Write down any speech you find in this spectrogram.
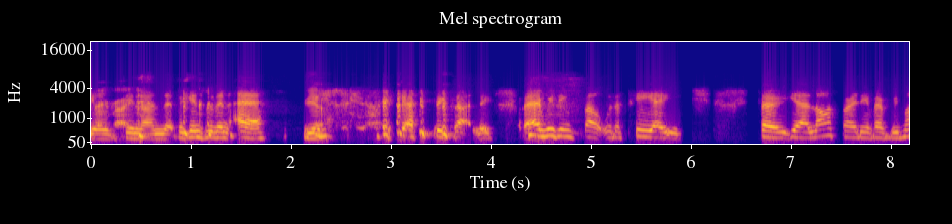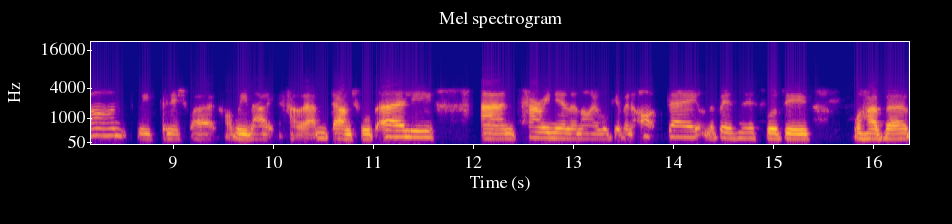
you'll right? learn that begins with an S. Yeah. yes, exactly. But everything's spelt with a PH. So yeah, last Friday of every month we finish work. We like um, down tools early, and Harry Neil and I will give an update on the business. We'll do, we'll have a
